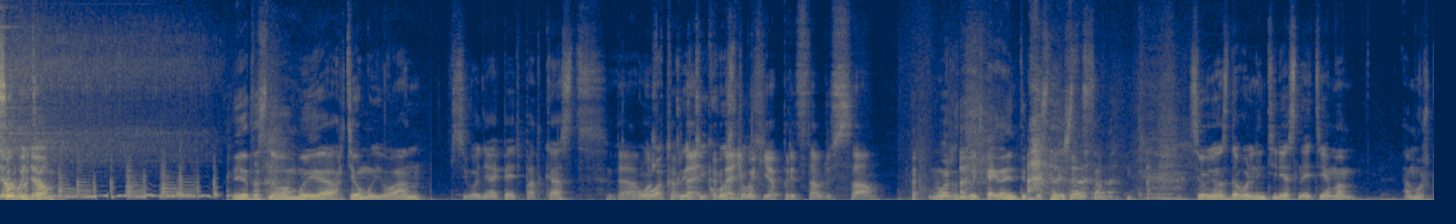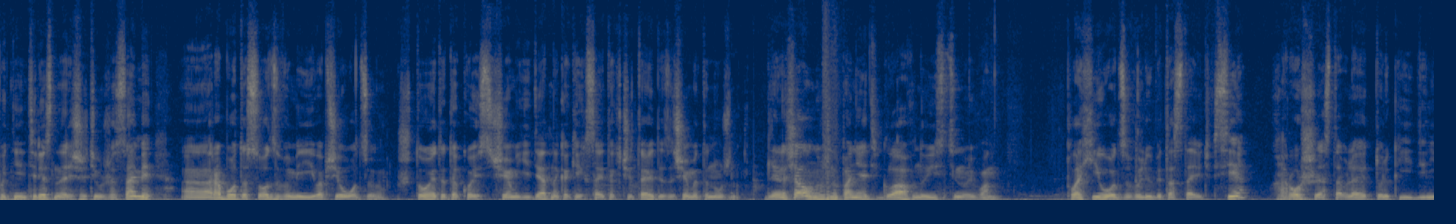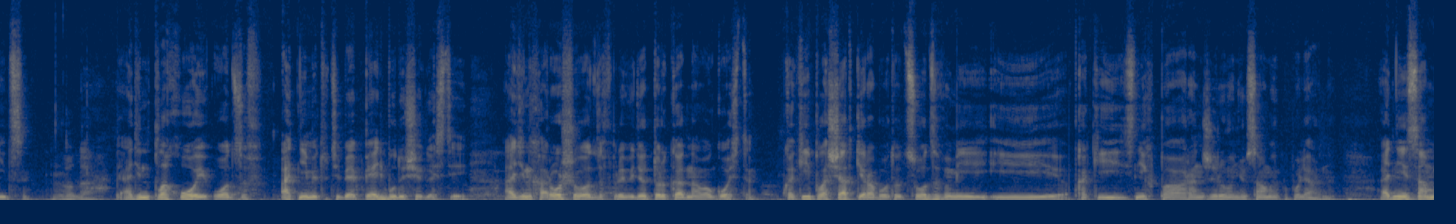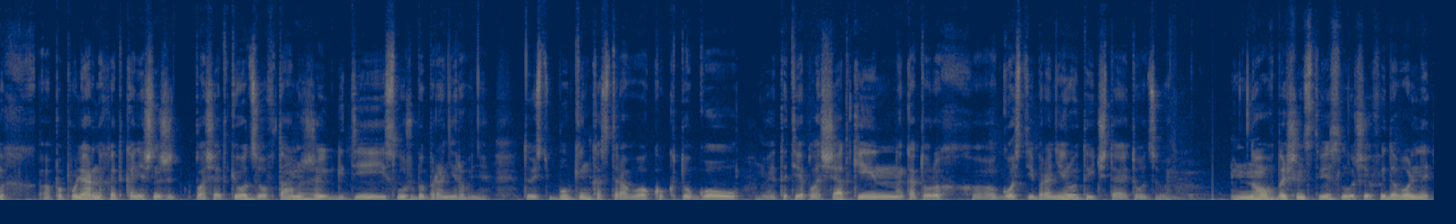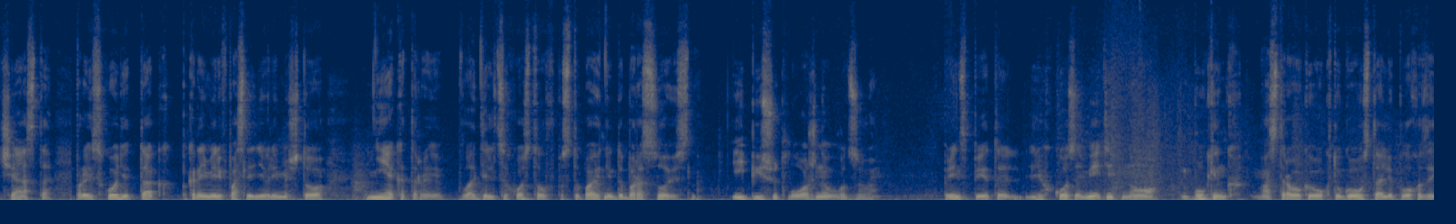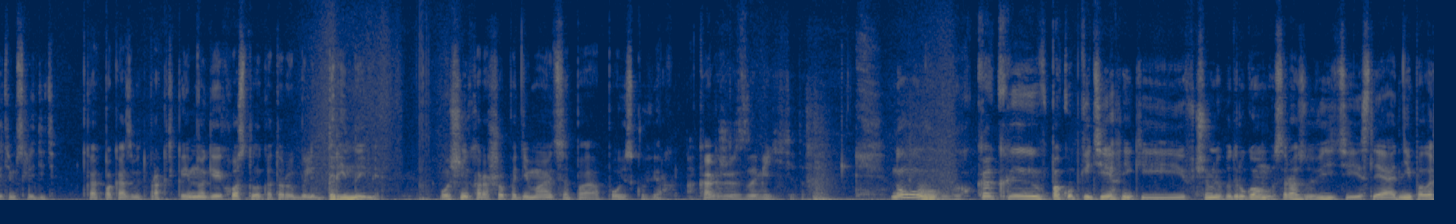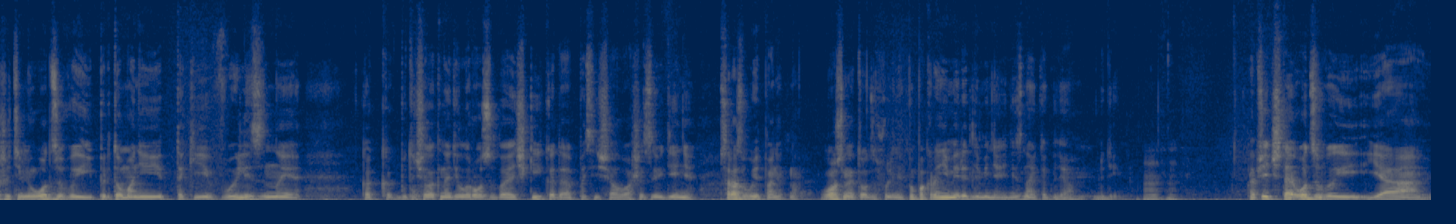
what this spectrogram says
все путем. И это снова мы, Артем и Иван. Сегодня опять подкаст Да, о может, когда- когда-нибудь я представлюсь сам. Может быть, когда-нибудь ты представишься сам. Сегодня у нас довольно интересная тема, а может быть неинтересная, решите уже сами. А, Работа с отзывами и вообще отзывы. Что это такое, с чем едят, на каких сайтах читают и зачем это нужно. Для начала нужно понять главную истину, Иван. Плохие отзывы любят оставить все, хорошие оставляют только единицы. Ну да. Один плохой отзыв отнимет у тебя 5 будущих гостей, один хороший отзыв приведет только одного гостя. Какие площадки работают с отзывами и какие из них по ранжированию самые популярные? Одни из самых э, популярных это, конечно же, площадки отзывов там же, где и службы бронирования. То есть Booking, Островок, Cook2Go – это те площадки, на которых э, гости бронируют и читают отзывы. Но в большинстве случаев и довольно часто происходит так, по крайней мере в последнее время, что некоторые владельцы хостелов поступают недобросовестно и пишут ложные отзывы. В принципе, это легко заметить, но Booking, Островок и Walk2Go стали плохо за этим следить, как показывает практика. И многие хостелы, которые были дрянными, очень хорошо поднимаются по поиску вверх. Как же заметить это? Ну, как и в покупке техники и в чем-либо другом, вы сразу увидите, если одни положительные отзывы, и притом они такие вылизанные, как, как будто человек надел розовые очки, когда посещал ваше заведение, сразу будет понятно, ложный это отзыв или нет. Ну, по крайней мере, для меня, я не знаю, как для людей. Мгм. Вообще, читая отзывы, я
